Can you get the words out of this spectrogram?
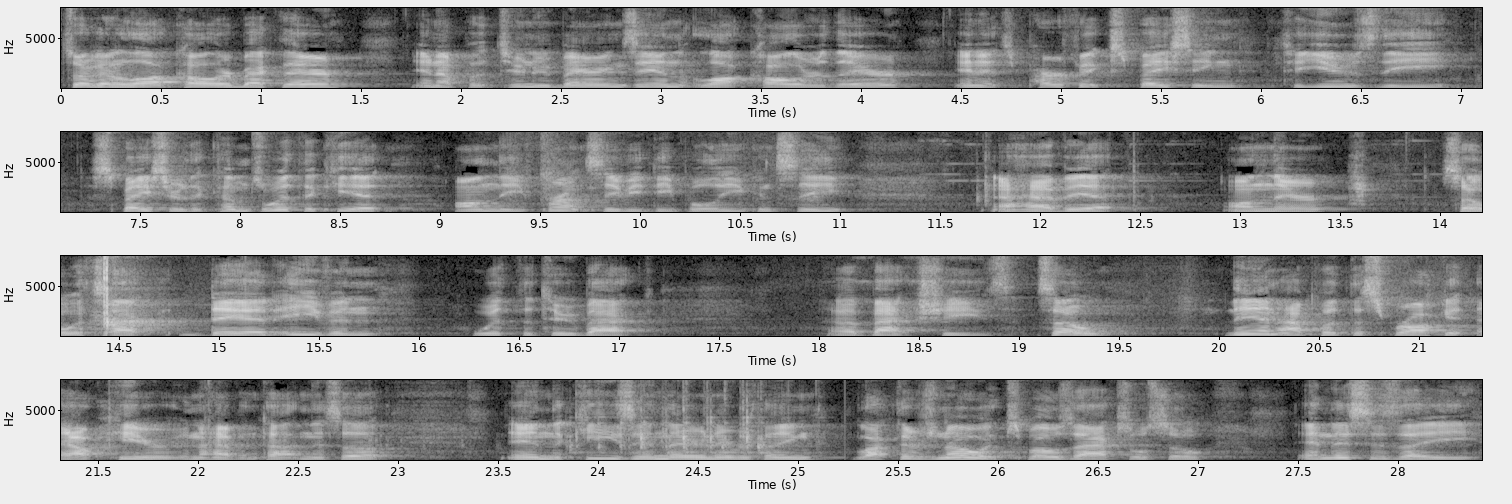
So I got a lock collar back there and I put two new bearings in, lock collar there, and it's perfect spacing to use the spacer that comes with the kit on the front CVT pulley. You can see I have it on there. So it's like dead even with the two back uh, back sheaths. So then I put the sprocket out here and I haven't tightened this up and the keys in there and everything. Like there's no exposed axle. So, and this is a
